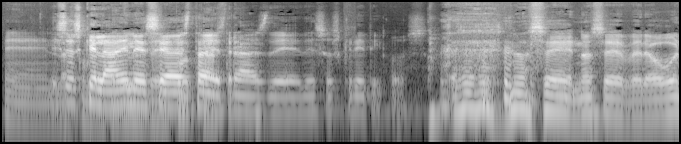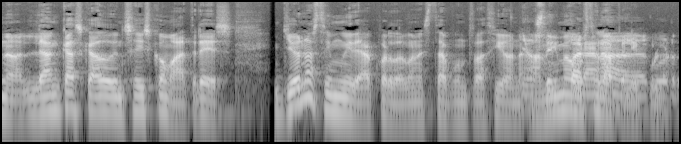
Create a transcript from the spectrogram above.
eso es que la NSA está detrás de, esos críticos. no sé, no sé, pero bueno, le han cascado en 6,3. Yo no estoy muy de acuerdo con esta puntuación. a mí me gusta la película.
